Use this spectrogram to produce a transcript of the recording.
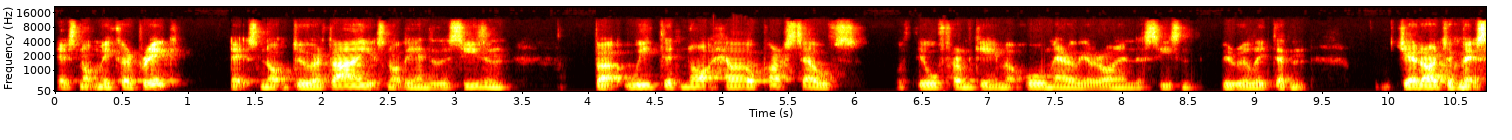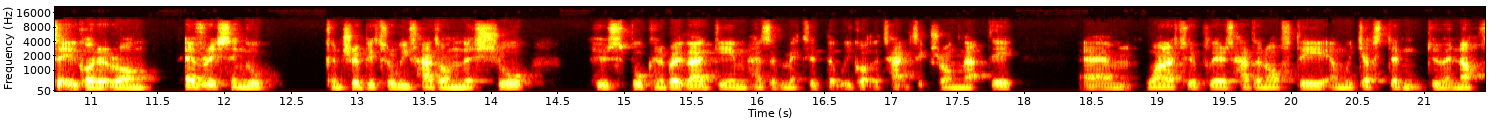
it's not make or break. It's not do or die. It's not the end of the season. But we did not help ourselves with the Old Firm game at home earlier on in the season. We really didn't. Gerrard admits that he got it wrong. Every single contributor we've had on this show who's spoken about that game has admitted that we got the tactics wrong that day. Um, one or two players had an off day and we just didn't do enough.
